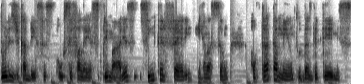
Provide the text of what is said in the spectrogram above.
dores de cabeças ou cefaleias primárias se interferem em relação ao tratamento das DTMs,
